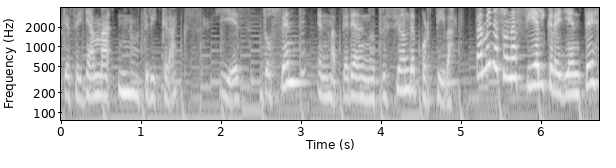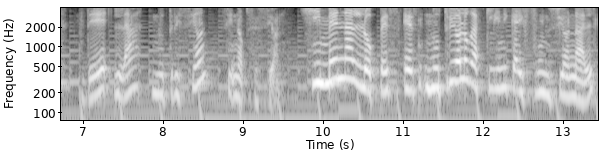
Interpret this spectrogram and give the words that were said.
que se llama NutriCracks y es docente en materia de nutrición deportiva. También es una fiel creyente de la nutrición sin obsesión. Jimena López es nutrióloga clínica y funcional,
